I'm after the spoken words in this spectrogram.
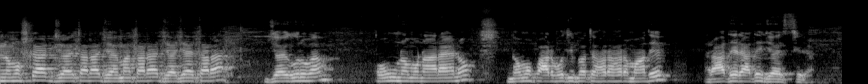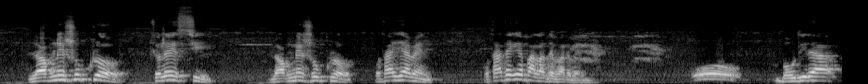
নমস্কার, জয় তারা, জয় মা তারা, জয় জয় তারা, জয় গুরুবাম ওং নম নারায়ণ, নম পার্বতীপতে হর হর মহাদেব, রাধে রাধে, জয় শ্রীরাম। লগ্নে শুক্র, চলে এসছি। লগ্নে শুক্র, কোথায় যাবেন? কোথা থেকে পালাতে পারবেন? ও, বৌদিরা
